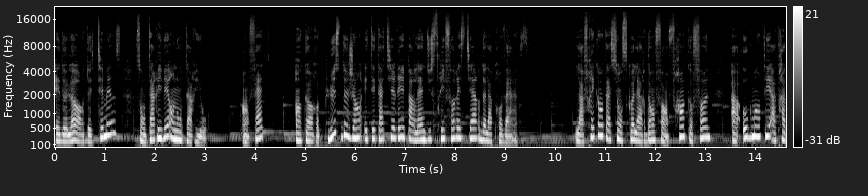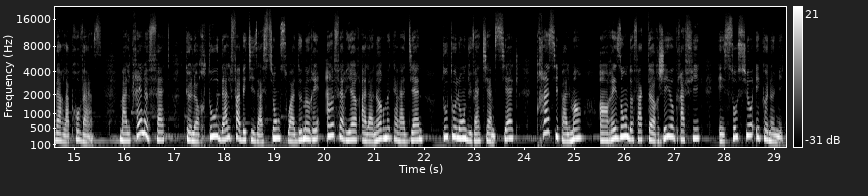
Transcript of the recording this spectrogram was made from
et de l'or de Timmins sont arrivés en Ontario. En fait, encore plus de gens étaient attirés par l'industrie forestière de la province. La fréquentation scolaire d'enfants francophones a augmenté à travers la province, malgré le fait que leur taux d'alphabétisation soit demeuré inférieur à la norme canadienne tout au long du 20e siècle, principalement en raison de facteurs géographiques et socio-économiques.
